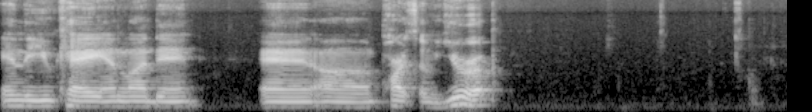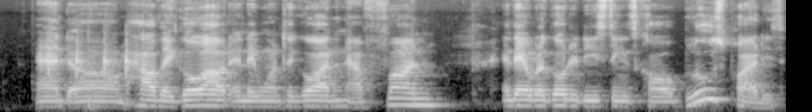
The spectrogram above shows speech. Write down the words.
in the UK and London and um, parts of Europe, and um, how they go out and they want to go out and have fun, and they would go to these things called blues parties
